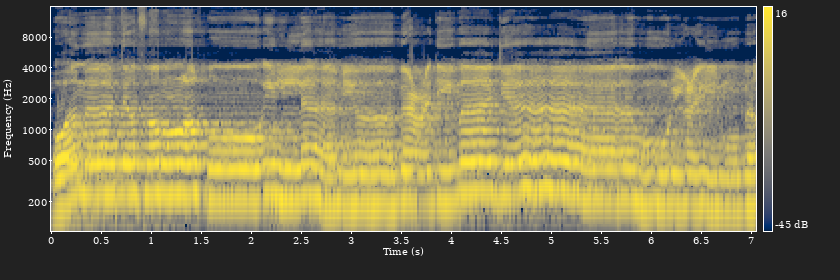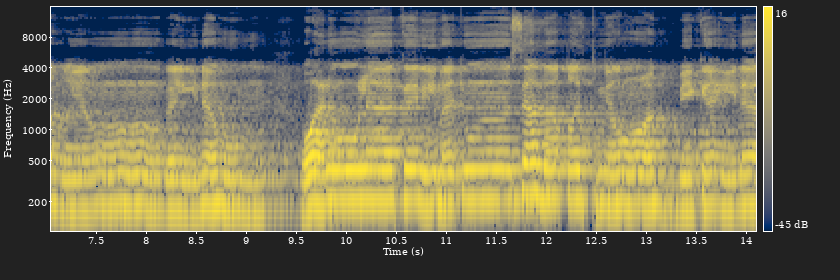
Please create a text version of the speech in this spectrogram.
وما تفرقوا إلا من بعد ما جاءهم ربك إلى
